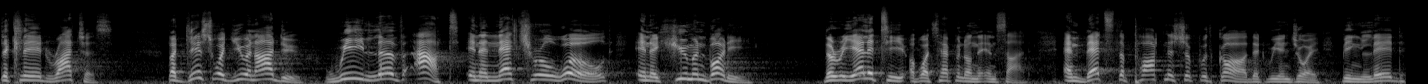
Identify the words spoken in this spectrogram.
declared righteous. But guess what you and I do? We live out in a natural world, in a human body, the reality of what's happened on the inside. And that's the partnership with God that we enjoy, being led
